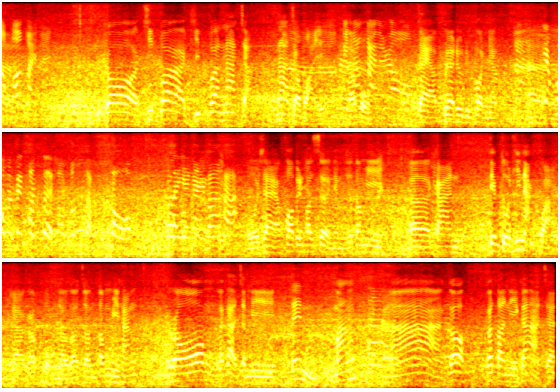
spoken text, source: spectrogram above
สองรอบไหวไหมก็คิดว่าคิดว่าน่าจะน่าจะไหวเป็นครับร่างผมกายไว้รอ ใช่ครับเพื่อทุกๆคนครับอะอย่างพอมันเป็นคอนเสิร์ตเราต้องแบบซ้อมอะไรยังไงบ้างคะ โอ้ใช่ครับพอเป็นคอนเสิร์ตเนี่ยมันจะต้องมีเอ่อการเตรียมตัวที่หนักกว่าอยู่แล้วครับผมเราก็จะต้องมีทั้ง ร้องแล้วก็อาจจะมีเต้นมั้งอ่าอ่าก็ก็ตอนนี้ก็อาจจะ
